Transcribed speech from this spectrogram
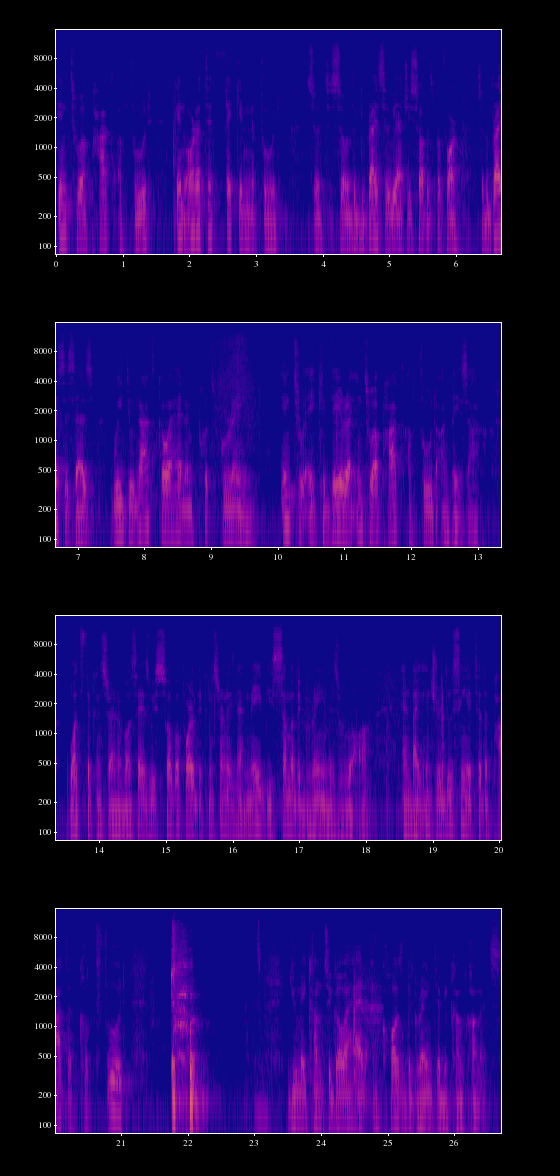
into a pot of food in order to thicken the food. So, so the Brisa, we actually saw this before. So the Brisa says, we do not go ahead and put grain into a kedera, into a pot of food on Pesach. What's the concern about? Say, as we saw before, the concern is that maybe some of the grain is raw, and by introducing it to the pot of cooked food, you may come to go ahead and cause the grain to become chametz.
